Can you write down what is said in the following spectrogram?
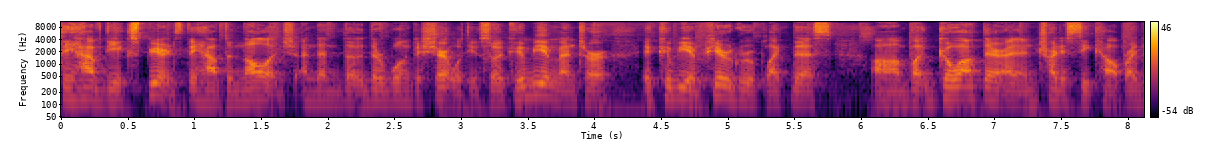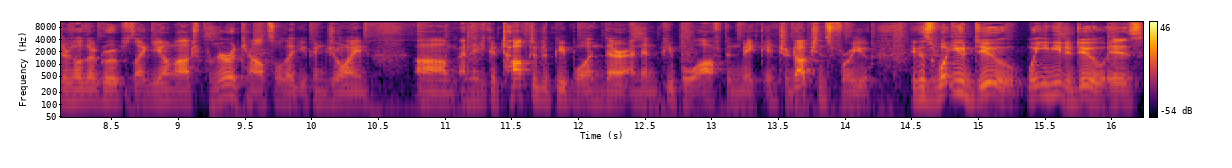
They have the experience, they have the knowledge, and then the, they're willing to share it with you. So it could be a mentor, it could be a peer group like this." Um, but go out there and, try to seek help, right? There's other groups like Young Entrepreneur Council that you can join, um, and then you can talk to the people in there, and then people often make introductions for you. Because what you do, what you need to do is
